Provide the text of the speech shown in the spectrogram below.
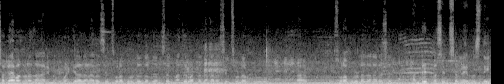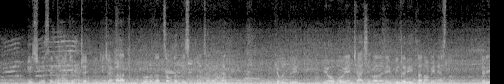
सगळ्या बाजूला जाणारे म्हणजे मग ते वडकीला जाणार असेल सोलापूरला जाणार असेल मांजरवाटला जाणार असेल सोलापूर सोलापूरला जाणार असेल हंड्रेड पर्सेंट सगळे रस्ते हे शिवसेना भाजपच्या युतीच्या काळात दोन हजार चौदा ते सतराच्या दरम्यान मुख्यमंत्री देवभाऊ यांच्या आशीर्वादाने मी जरी इथला नॉमिनी असलो तरी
